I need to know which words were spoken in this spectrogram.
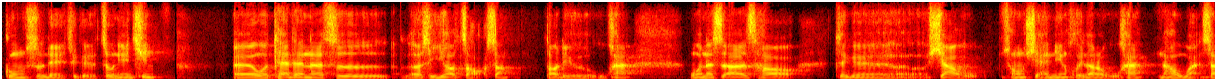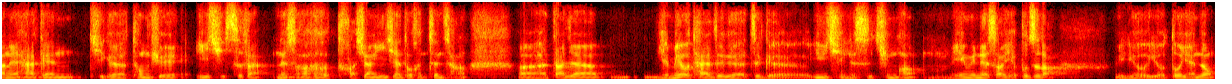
公司的这个周年庆。呃，我太太呢是二十一号早上到的武汉，我呢是二十号。这个下午从咸宁回到了武汉，然后晚上呢还跟几个同学一起吃饭。那时候 好像一切都很正常，呃，大家也没有谈这个这个疫情的事情况，因为那时候也不知道有有多严重。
